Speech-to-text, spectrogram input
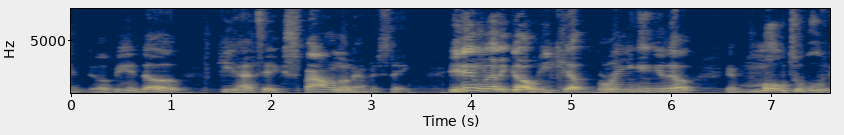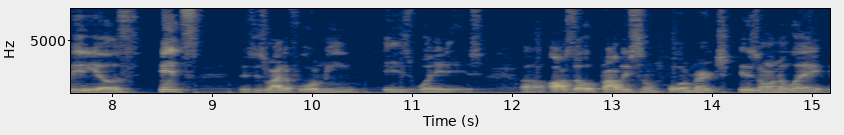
and Dub being Dub, he had to expound on that mistake. He didn't let it go. He kept bringing it up in multiple videos. Hence, this is why the 4 meme is what it is. Uh, also, probably some 4 merch is on the way,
